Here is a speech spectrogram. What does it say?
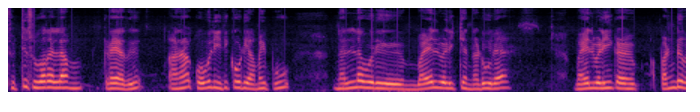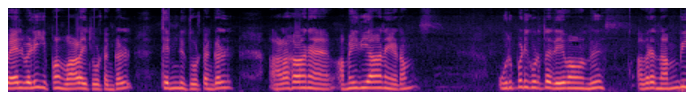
சுற்றி சுவரெல்லாம் கிடையாது. ஆனால் கோவில் இருக்கக்கூடிய அமைப்பு நல்ல ஒரு வயல்வெளிக்கு நடுவில் வயல்வெளி க பண்டு வயல்வெளி இப்போ வாழை தோட்டங்கள் தென்னு தோட்டங்கள் அழகான அமைதியான இடம். உருப்படி கொடுத்த தெய்வம் வந்து அவரை நம்பி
